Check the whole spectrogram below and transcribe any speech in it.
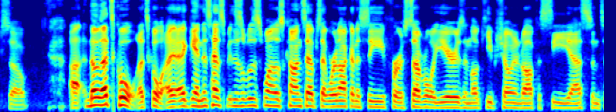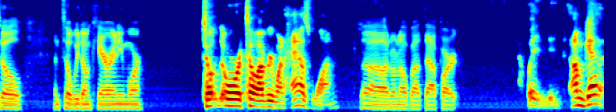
so. Uh, no, that's cool. That's cool. I, again, this has this was one of those concepts that we're not going to see for several years, and they'll keep showing it off at CES until until we don't care anymore. till, or till everyone has one. Oh, I don't know about that part. Wait, I'm get.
